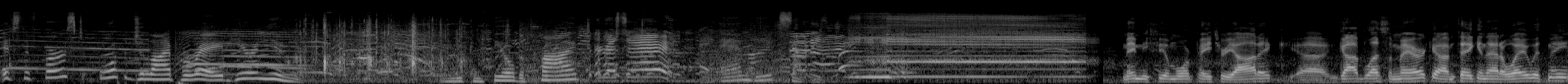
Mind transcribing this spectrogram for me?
It's the first 4th of July parade here in Union. And you can feel the pride and the excitement. Made me feel more patriotic. Uh, God bless America. I'm taking that away with me.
